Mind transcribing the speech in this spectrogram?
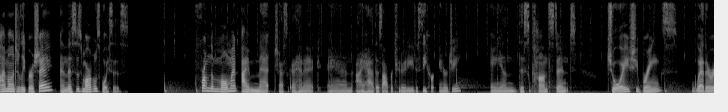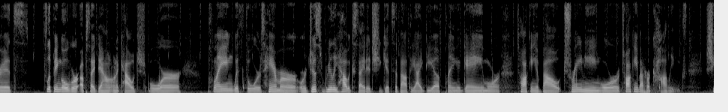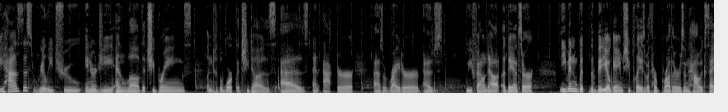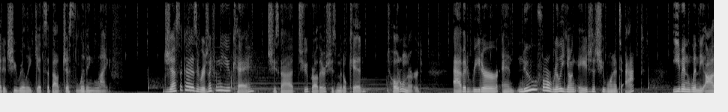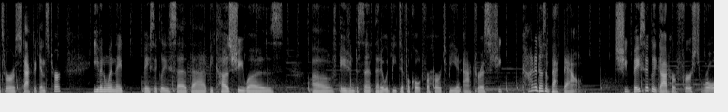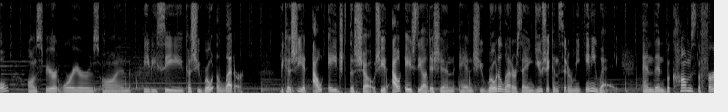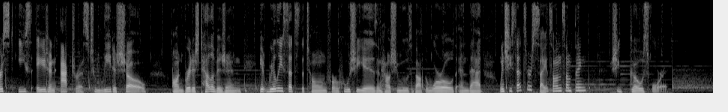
I'm Angelique Roche, and this is Marvel's Voices. From the moment I met Jessica Henwick and I had this opportunity to see her energy and this constant joy she brings, whether it's flipping over upside down on a couch or playing with Thor's hammer or just really how excited she gets about the idea of playing a game or talking about training or talking about her colleagues. She has this really true energy and love that she brings into the work that she does as an actor, as a writer, as we found out, a dancer. Even with the video games she plays with her brothers and how excited she really gets about just living life. Jessica is originally from the UK. She's got two brothers. She's a middle kid, total nerd, avid reader, and knew from a really young age that she wanted to act, even when the odds were stacked against her, even when they basically said that because she was of Asian descent that it would be difficult for her to be an actress, she kind of doesn't back down. She basically got her first role on Spirit Warriors on BBC because she wrote a letter because she had outaged the show. She had outaged the audition and she wrote a letter saying, You should consider me anyway. And then becomes the first East Asian actress to lead a show on British television. It really sets the tone for who she is and how she moves about the world. And that when she sets her sights on something, she goes for it.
